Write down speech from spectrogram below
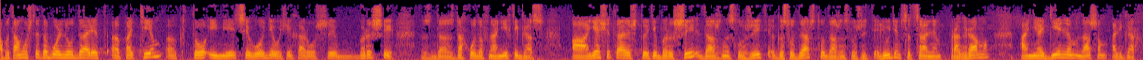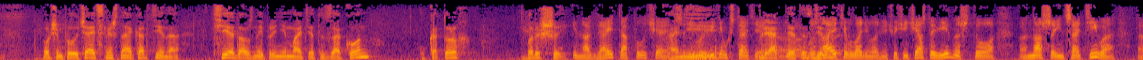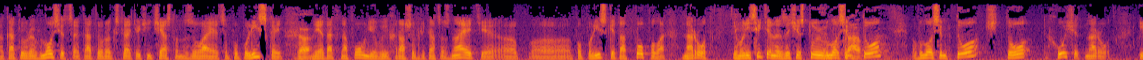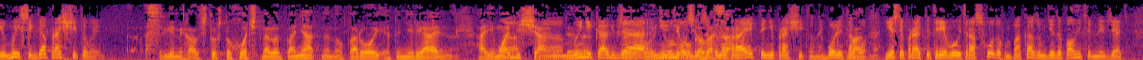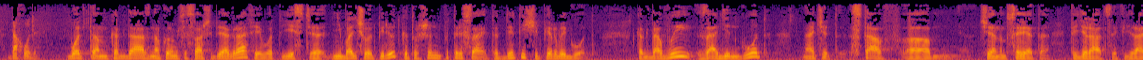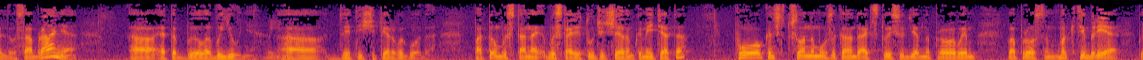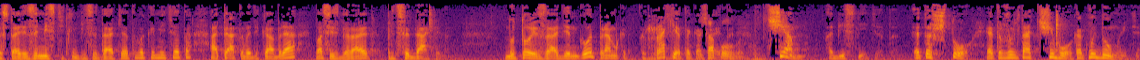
а потому что это больно ударит а, по тем, а, кто имеет сегодня очень хорошие барыши с доходов на нефть и газ. А я считаю, что эти барыши должны служить государству, должны служить людям, социальным программам, а не отдельным нашим олигархам. В общем, получается смешная картина. Те должны принимать этот закон, у которых барыши. Иногда и так получается. Они и мы видим, кстати, вряд ли это вы сделают. знаете, Владимир Владимирович, очень часто видно, что э, наша инициатива, э, которая вносится, которая, кстати, очень часто называется популистской, да. но я так напомню, вы хорошо прекрасно знаете, э, популистский это от попола, народ. И мы действительно зачастую это вносим то, вносим то, что хочет народ. И мы всегда просчитываем. Сергей Михайлович, то, что хочет народ, понятно, но порой это нереально, а ему а, обещают. Мы это, никогда не вносим законопроекты не просчитанные. Более того, Ладно. если проекты требуют расходов, мы показываем, где дополнительные взять доходы. Вот там, когда знакомимся с вашей биографией, вот есть э, небольшой период, который совершенно потрясает. Это 2001 год, когда вы за один год, значит, став э, членом Совета Федерации Федерального Собрания, а, это было в июне, в июне. 2001 года. Потом вы, стали, вы стали тут же членом комитета по конституционному законодательству и судебно-правовым вопросам. В октябре вы стали заместителем председателя этого комитета, а 5 декабря вас избирают председателем. Ну, то есть за один год прямо как ракета какая-то. За полгода. Чем объяснить это? Это что? Это результат чего? Как вы думаете?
